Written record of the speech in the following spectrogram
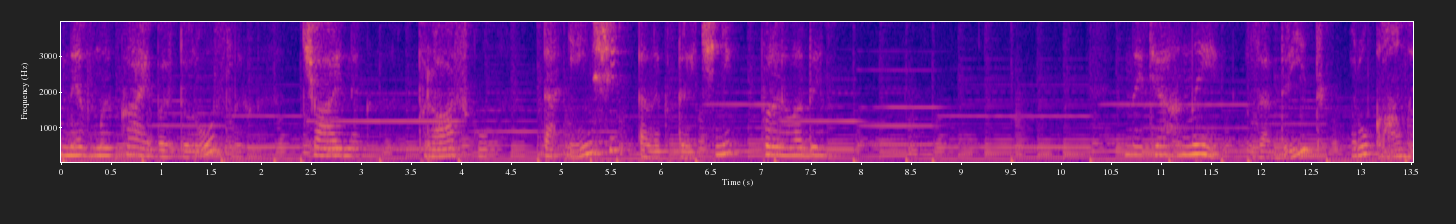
Не вмикай без дорослих чайник, праску та інші електричні прилади. Не тягни за дріт руками.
